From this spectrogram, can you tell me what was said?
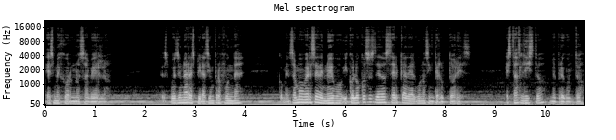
Es mejor no saberlo. Después de una respiración profunda, comenzó a moverse de nuevo y colocó sus dedos cerca de algunos interruptores. ¿Estás listo? me preguntó.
